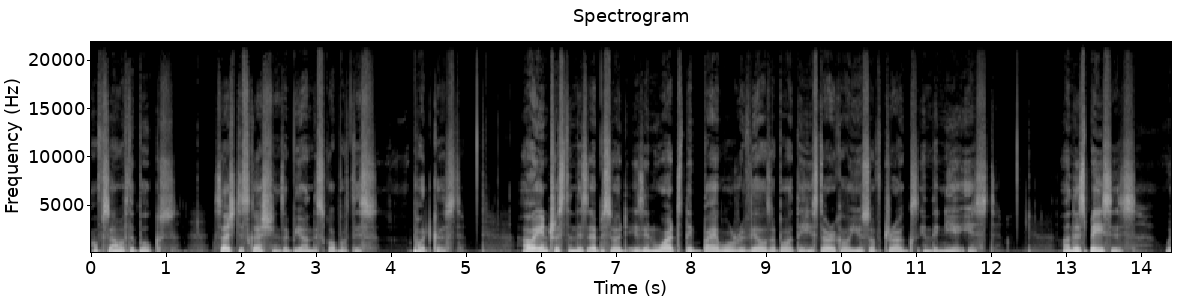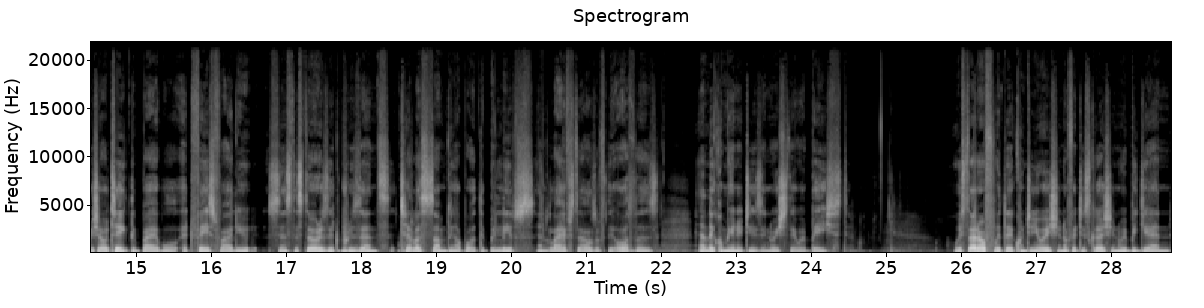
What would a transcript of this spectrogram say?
of some of the books, such discussions are beyond the scope of this podcast. Our interest in this episode is in what the Bible reveals about the historical use of drugs in the Near East. On this basis, we shall take the Bible at face value since the stories it presents tell us something about the beliefs and lifestyles of the authors and the communities in which they were based. We start off with a continuation of a discussion we began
